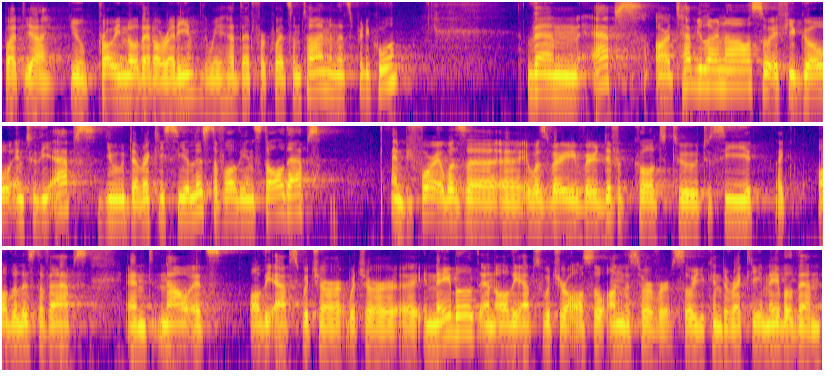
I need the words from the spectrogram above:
But, yeah, you probably know that already. We had that for quite some time, and that's pretty cool. Then apps are tabular now, so if you go into the apps, you directly see a list of all the installed apps. And before it was, uh, uh, it was very, very difficult to, to see like all the list of apps. And now it's all the apps which are, which are uh, enabled and all the apps which are also on the server. So you can directly enable them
